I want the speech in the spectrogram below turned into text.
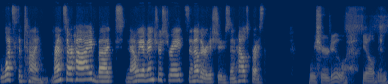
What's the time? Rents are high, but now we have interest rates and other issues and house prices. We sure do. You know, in,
